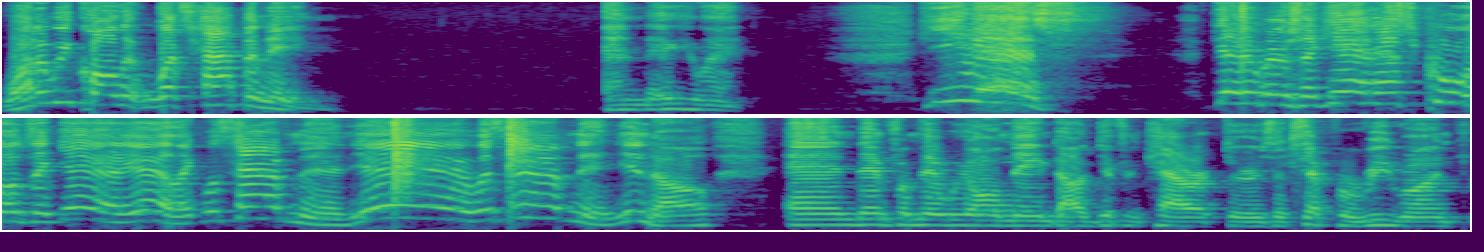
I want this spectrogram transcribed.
Why don't we call it What's Happening? And there you went, yes. Everybody was like, yeah, that's cool. I was like, yeah, yeah, like what's happening? Yeah, what's happening? You know. And then from there, we all named our different characters, except for Rerun.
